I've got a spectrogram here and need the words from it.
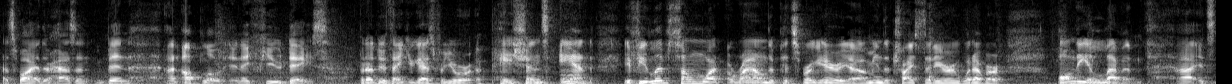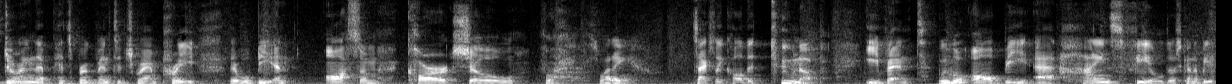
That's why there hasn't been an upload in a few days. But I do thank you guys for your uh, patience. And if you live somewhat around the Pittsburgh area, I mean the tri-state area, whatever, on the 11th, uh, it's during the Pittsburgh Vintage Grand Prix, there will be an awesome car show, sweating. It's actually called the tune-up event. We will all be at Heinz Field. There's gonna be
